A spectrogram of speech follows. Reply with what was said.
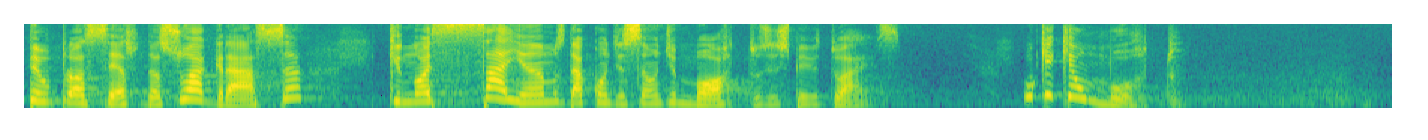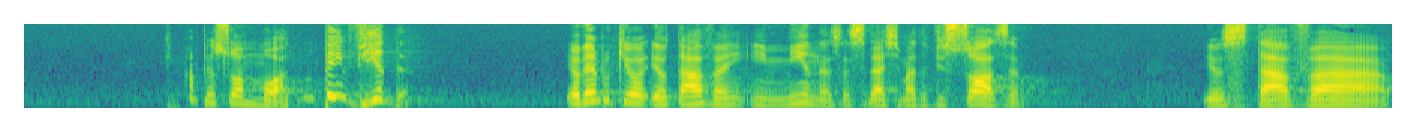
pelo processo da sua graça, que nós saiamos da condição de mortos espirituais. O que é um morto? Uma pessoa morta, não tem vida. Eu lembro que eu estava em, Minas, a cidade chamada Viçosa. Eu estava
